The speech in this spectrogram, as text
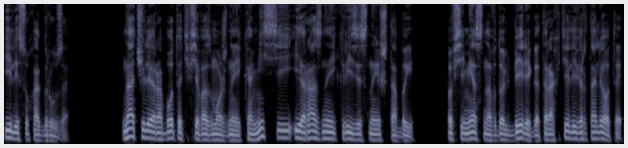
или сухогруза. Начали работать всевозможные комиссии и разные кризисные штабы. Повсеместно вдоль берега тарахтели вертолеты,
